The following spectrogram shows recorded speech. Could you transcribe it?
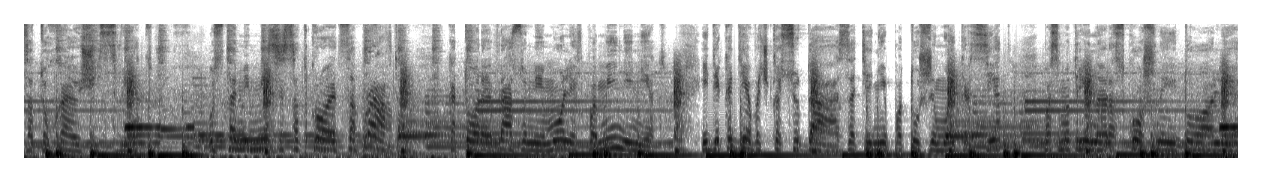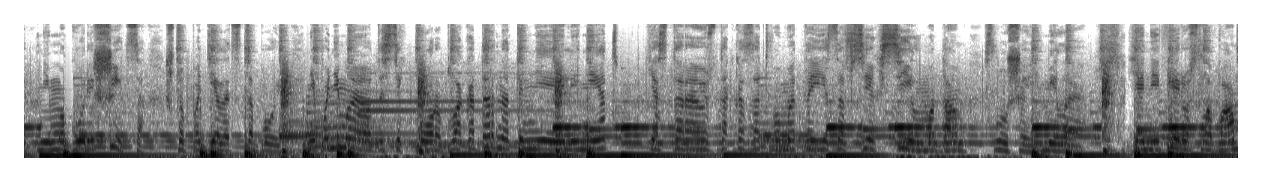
затухающий свет. Устами миссис откроется правда, которой в разуме Молли в помине нет Иди-ка, девочка, сюда, затяни потуши мой корсет. Посмотри на роскошный туалет. Не могу решиться, что поделать с тобой. Не понимаю до сих пор, благодарна ты мне или нет. Я стараюсь доказать вам это изо всех сил, мадам. Слушай, милая, я не верю словам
